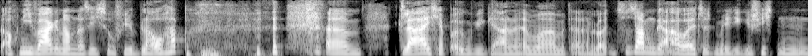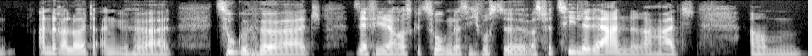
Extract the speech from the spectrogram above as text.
auch nie wahrgenommen, dass ich so viel Blau hab. ähm, klar, ich habe irgendwie gerne immer mit anderen Leuten zusammengearbeitet, mir die Geschichten anderer Leute angehört, zugehört, sehr viel daraus gezogen, dass ich wusste, was für Ziele der andere hat. Ähm,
